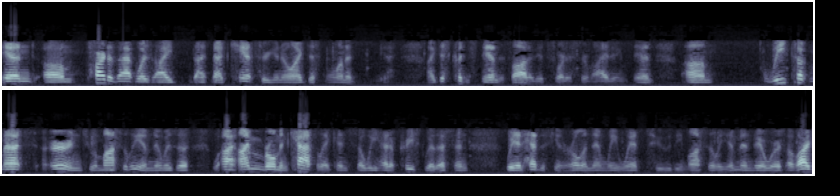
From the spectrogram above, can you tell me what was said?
and um, part of that was I that, that cancer. You know, I just wanted. I just couldn't stand the thought of it sort of surviving, and um, we took Matt's urn to a mausoleum. There was a I, I'm Roman Catholic, and so we had a priest with us, and we had had the funeral, and then we went to the mausoleum, and there was a large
